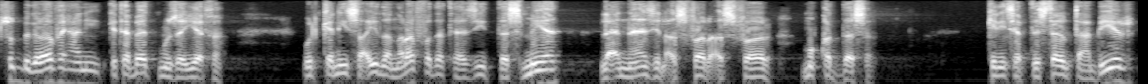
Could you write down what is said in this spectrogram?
بسود بجرافة يعني كتابات مزيفة. والكنيسة أيضا رفضت هذه التسمية لأن هذه الأصفار أصفار مقدسة. الكنيسة بتستخدم تعبير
